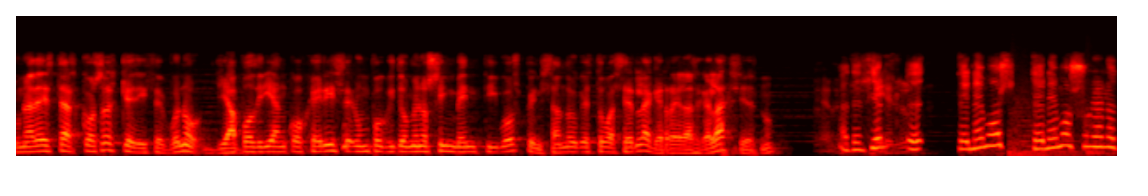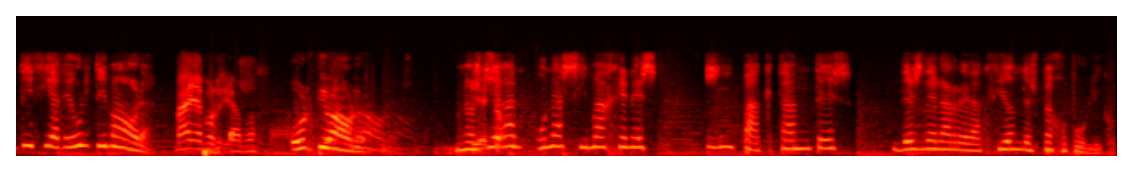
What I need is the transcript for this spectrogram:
Una de estas cosas que dices, bueno, ya podrían coger y ser un poquito menos inventivos pensando que esto va a ser la guerra de las galaxias, ¿no? Atención, eh, tenemos, tenemos una noticia de última hora. Vaya por Dios. Última hora. Nos llegan unas imágenes impactantes desde la redacción de Espejo Público.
